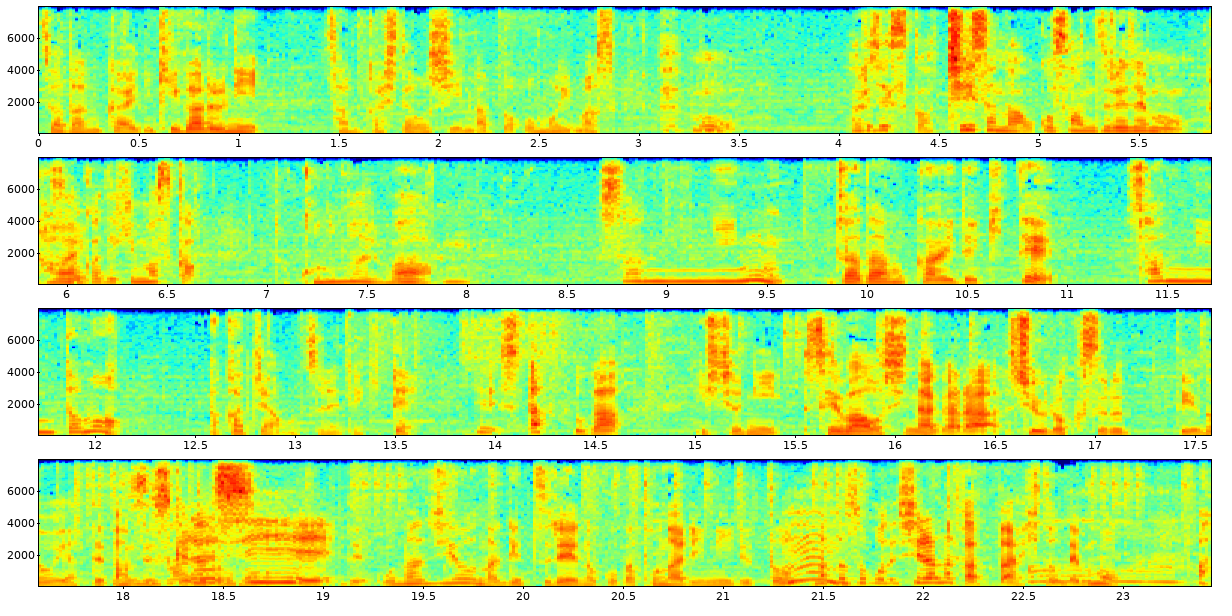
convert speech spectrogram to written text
座談会に気軽に参加してほしいなと思います。えもう、あれですか？小さなお子さん連れでも参加できますか、この前はうん。3人座談会できて3人とも赤ちゃんを連れてきてでスタッフが一緒に世話をしながら収録するっていうのをやってたんですけれども。素晴らしい。で同じような月齢の子が隣にいると、うん。またそこで知らなかった人でもあー。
